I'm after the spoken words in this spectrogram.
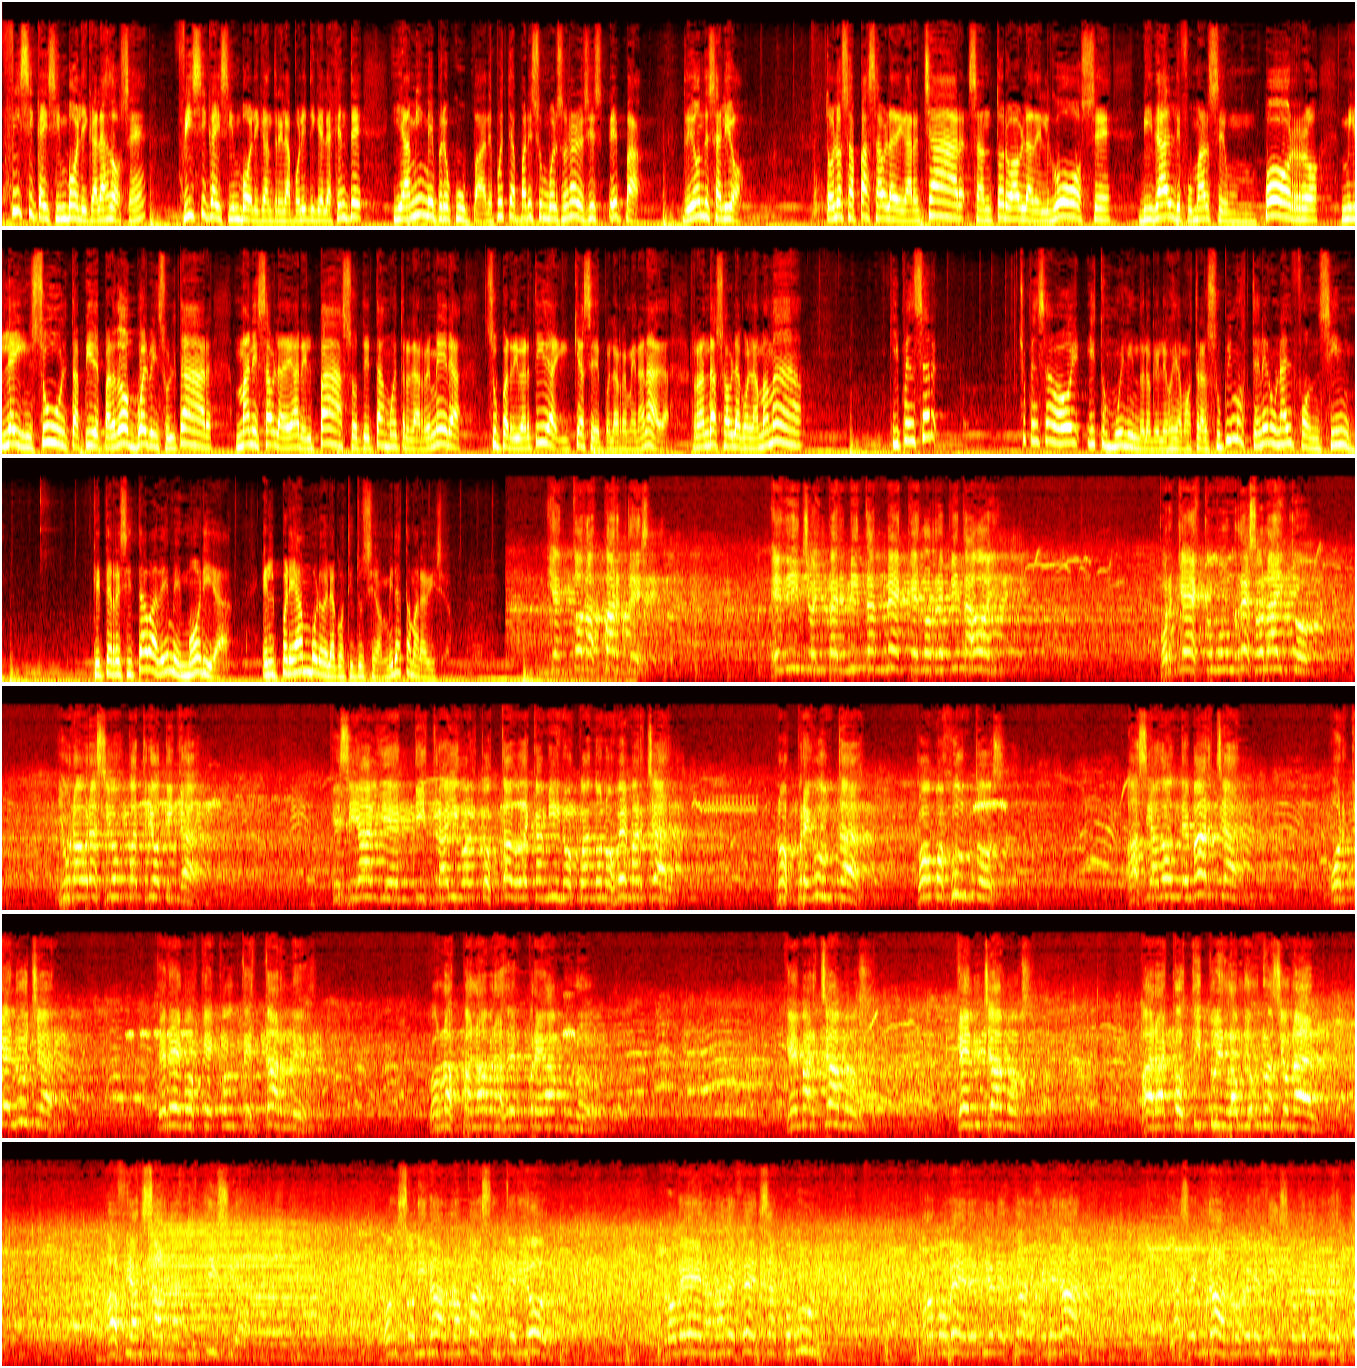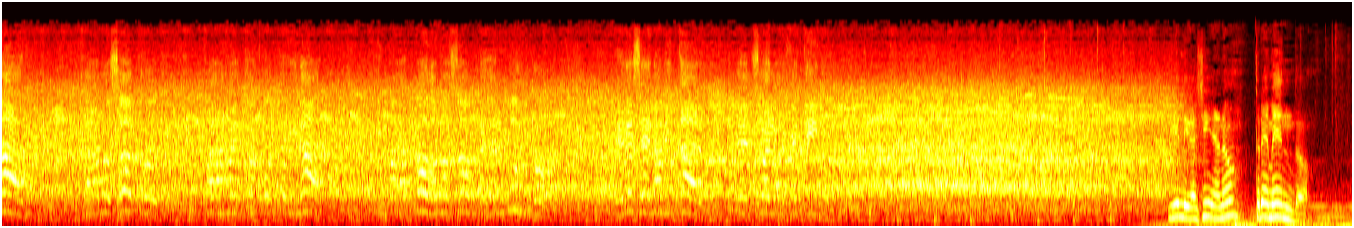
física y simbólica, las dos, ¿eh? Física y simbólica entre la política y la gente, y a mí me preocupa. Después te aparece un Bolsonaro y decís, epa, ¿de dónde salió? Tolosa Paz habla de garchar, Santoro habla del goce, Vidal de fumarse un porro, Milei insulta, pide perdón, vuelve a insultar, Manes habla de dar el paso, Tetaz muestra la remera, súper divertida, ¿y qué hace después la remera? Nada. Randazo habla con la mamá. Y pensar, yo pensaba hoy, y esto es muy lindo lo que les voy a mostrar, supimos tener un Alfonsín que te recitaba de memoria el preámbulo de la Constitución. Mirá esta maravilla. He dicho y permítanme que lo repita hoy, porque es como un rezo laico y una oración patriótica, que si alguien distraído al costado de camino cuando nos ve marchar, nos pregunta cómo juntos, hacia dónde marchan, por qué luchan, tenemos que contestarles con las palabras del preámbulo, que marchamos, que luchamos para constituir la Unión Nacional, afianzar la justicia, consolidar la paz interior, proveer a la defensa común, promover el bienestar general y asegurar los beneficios de la libertad para nosotros, para nuestra posteridad y para todos los hombres del mundo que deseen habitar el suelo argentino. Piel de gallina, ¿no? Tremendo.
